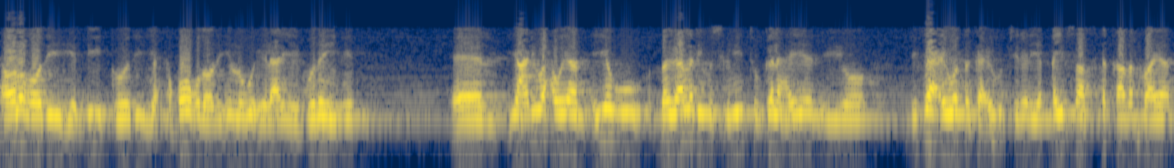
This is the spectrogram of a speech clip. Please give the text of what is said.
xoolahoodii iyo dhiigoodii iyo xuquuqdoodii in lagu ilaaliyay mudan yihiin. Yani waxa weeyaan iyagu dagaaladii muslimiintu galahayeen iyo difaacii wadanka ay ugu jireen iyo qeyb saas ka qaadan maayaan.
